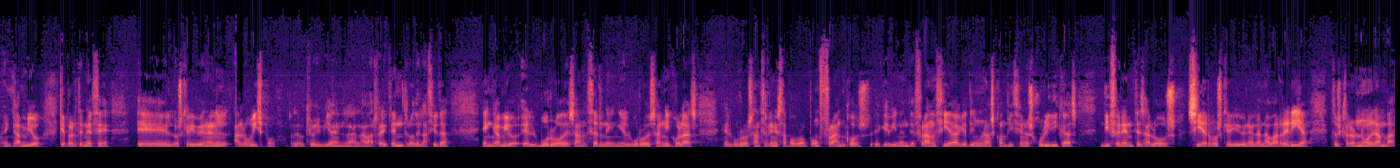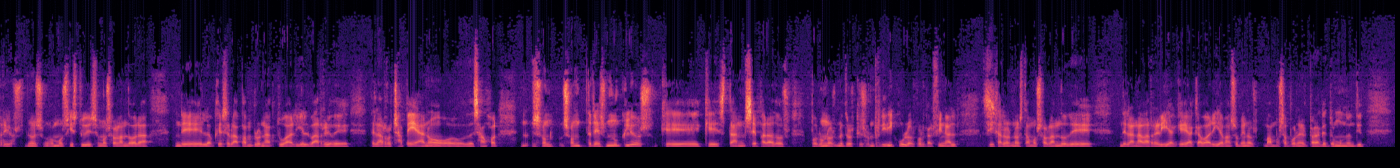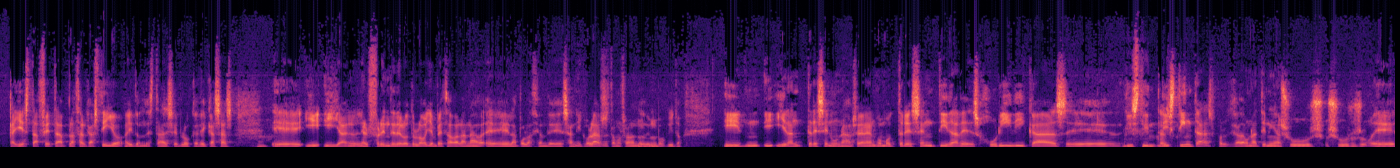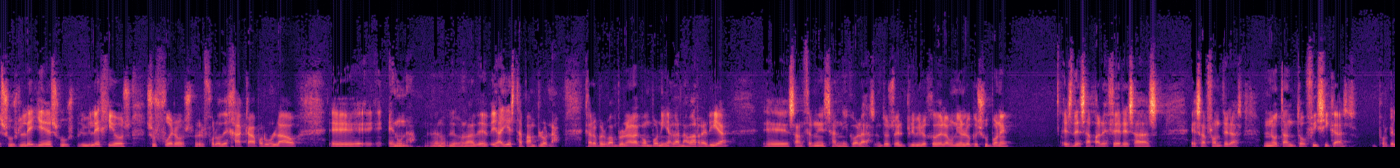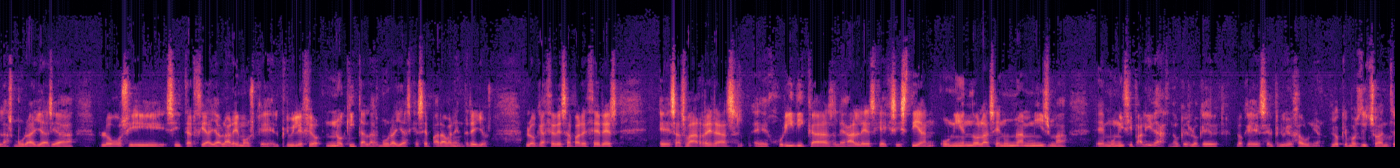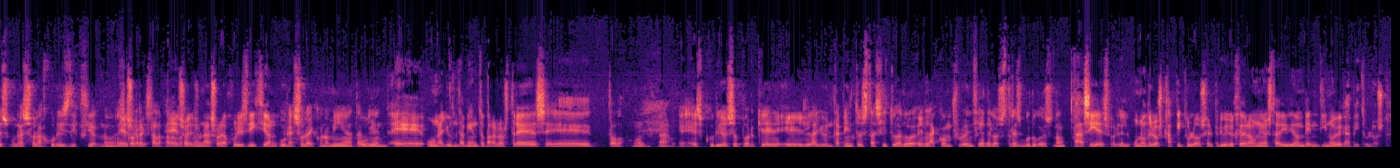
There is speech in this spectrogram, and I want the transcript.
en cambio, que pertenece eh, los que viven en él al obispo, lo que vivía en la Navarra, dentro de la ciudad. En cambio, el burro de San Cernin y el burro de San Nicolás, el burro de San Cernin está poblado por francos, eh, que vienen de Francia, que tienen unas condiciones jurídicas diferentes a los siervos que viven en la Navarrería. Entonces, claro, no eran barrios, no es como si estuviésemos hablando ahora de lo que es la Pamplona actual y el barrio de, la Rochapea, ¿no? O de San Juan. Son, son tres núcleos que, que están separados por unos metros que son ridículos, porque al final, fijaros, ¿no? Estamos hablando de, de, la navarrería que acabaría más o menos, vamos a poner para que todo el mundo entienda, calle Estafeta, Plaza del Castillo, ahí donde está ese bloque de casas, eh, y, ya en el frente del otro lado ya empezaba la, eh, la población de San Nicolás, estamos hablando de un poquito. Y, y, eran tres en una, o sea, eran como tres entidades jurídicas eh, distintas. distintas, porque cada una tenía sus, sus, sus leyes, sus privilegios, sus fueros, el foro de Jaca, por un lado, en una. Ahí está Pamplona. Claro, pero Pamplona la componía la Navarrería, eh, San Cernín y San Nicolás. Entonces, el privilegio de la Unión lo que supone es desaparecer esas, esas fronteras, no tanto físicas, porque las murallas ya, luego si, si tercia ya hablaremos, que el privilegio no quita las murallas que separaban entre ellos, lo que hace desaparecer es esas barreras eh, jurídicas, legales que existían, uniéndolas en una misma eh, municipalidad, ¿no? que es lo que, lo que es el privilegio de unión. Lo que hemos dicho antes, una sola jurisdicción, ¿no? Es correcta la palabra. Eso es, una sola jurisdicción. Una sola economía también. Eh, un, ayuntamiento para los tres, todo. Es curioso porque el ayuntamiento está situado en la confluencia de los tres burgos, ¿no? Así es. Uno de los capítulos, el privilegio de la unión está dividido en 29 capítulos.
